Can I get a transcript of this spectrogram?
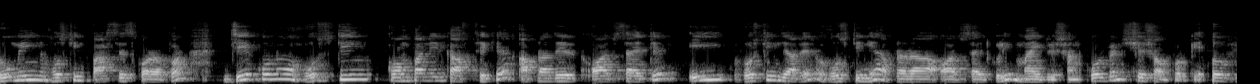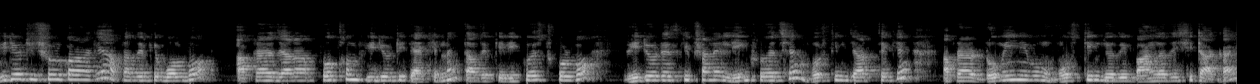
ডোমেইন হোস্টিং পারচেস করার পর যে কোনো হোস্টিং কোম্পানির কাছ থেকে আপনাদের ওয়েবসাইটে এই হোস্টিং জারের হোস্টিং এ আপনারা ওয়েবসাইটগুলি মাইগ্রেশন করবেন সে সম্পর্কে। তো ভিডিওটি শুরু করার আগে আপনাদেরকে বলব, আপনারা যারা প্রথম ভিডিওটি দেখেন না তাদেরকে রিকোয়েস্ট করব ভিডিও ডেসক্রিপশনে লিংক রয়েছে। হোস্টিং জার থেকে আপনার ডোমেইন এবং হোস্টিং যদি বাংলাদেশি টাকায়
